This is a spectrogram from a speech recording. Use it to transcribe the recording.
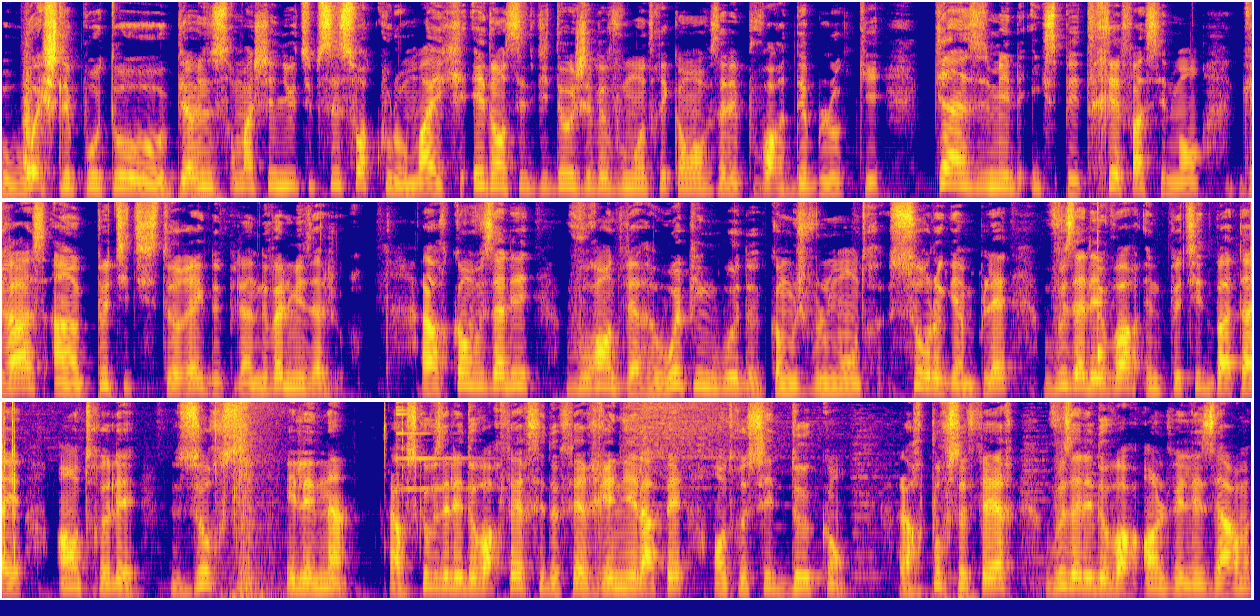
Wesh les potos, bienvenue sur ma chaîne YouTube, c'est Coolo Mike et dans cette vidéo je vais vous montrer comment vous allez pouvoir débloquer 15 000 XP très facilement grâce à un petit easter egg depuis la nouvelle mise à jour. Alors quand vous allez vous rendre vers Whipping Wood comme je vous le montre sur le gameplay, vous allez voir une petite bataille entre les ours et les nains. Alors ce que vous allez devoir faire c'est de faire régner la paix entre ces deux camps. Alors pour ce faire, vous allez devoir enlever les armes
